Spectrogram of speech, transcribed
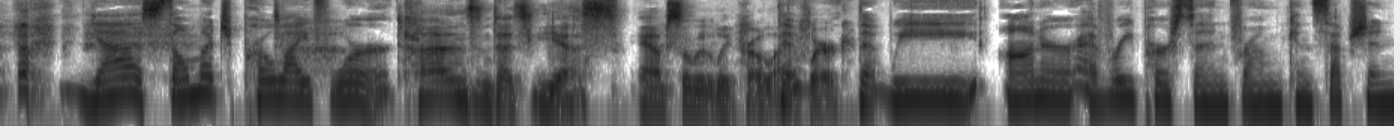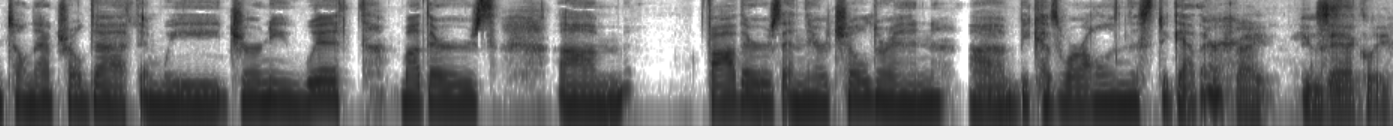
yes, so much pro life work. Tons and tons. Yes, absolutely pro life work. That we honor every person from conception till natural death, and we journey with mothers. Um, fathers and their children uh, because we're all in this together. Right, yes. exactly.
